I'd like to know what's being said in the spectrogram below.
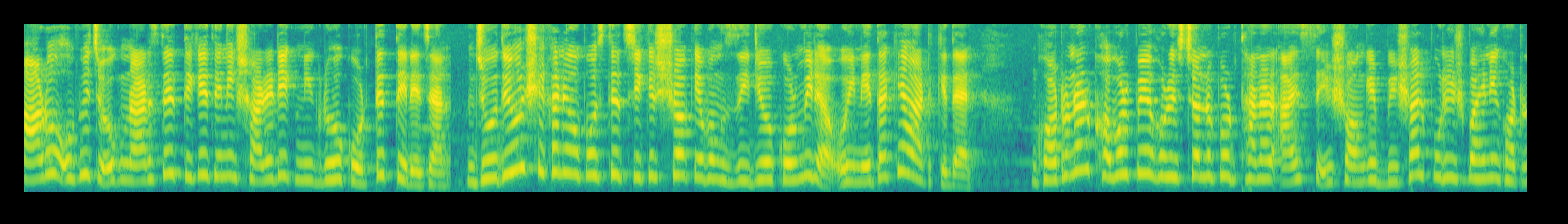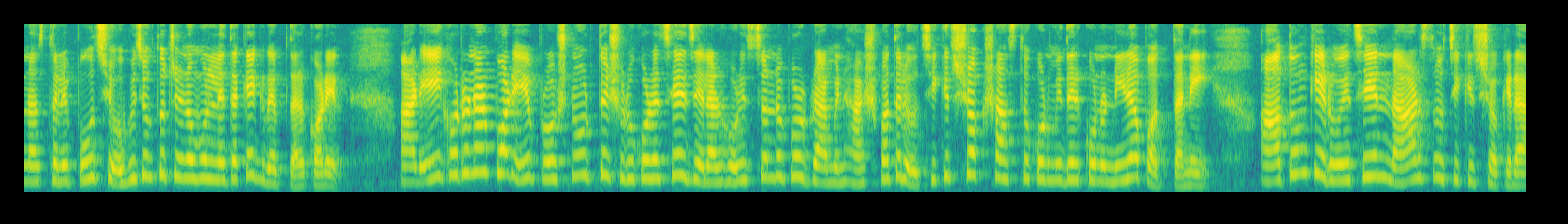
আরও অভিযোগ, নার্সদের দিকে তিনি শারীরিক নিগ্রহ করতে তেরে যান। যদিও সেখানে উপস্থিত চিকিৎসক এবং জিডিও কর্মীরা ওই নেতাকে আটকে দেন। ঘটনার খবর পেয়ে হরিশ্চন্দ্রপুর থানার আইসি সঙ্গে বিশাল পুলিশ বাহিনী ঘটনাস্থলে পৌঁছে অভিযুক্ত তৃণমূল নেতাকে গ্রেপ্তার করেন। আর এই ঘটনার পরে প্রশ্ন উঠতে শুরু করেছে জেলার হরিশ্চন্দ্রপুর গ্রামীণ হাসপাতালেও চিকিৎসক, স্বাস্থ্যকর্মীদের কোনো নিরাপত্তা নেই। আতঙ্কে রয়েছে নার্স ও চিকিৎসকেরা।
